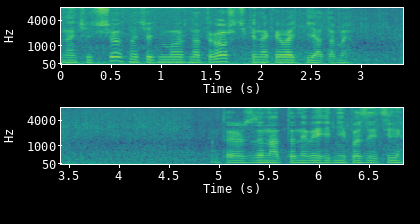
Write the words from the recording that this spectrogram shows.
Значить що? Значить можна трошечки накривати п'ятами. Це ж занадто невигідній позиції.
